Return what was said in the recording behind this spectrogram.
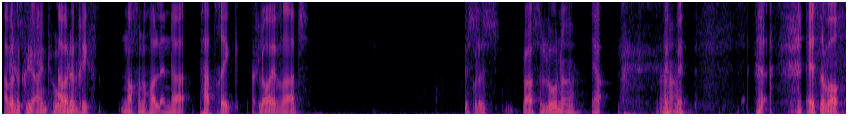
Aber du, kriegst, aber du kriegst noch einen Holländer, Patrick Kluivert. Ist Oder- das Barcelona? Ja. Er ist aber auch,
